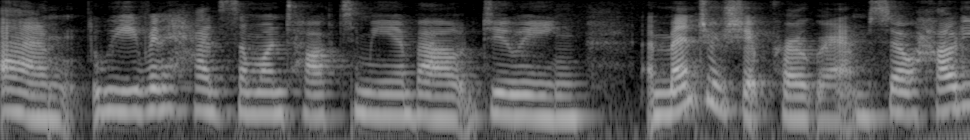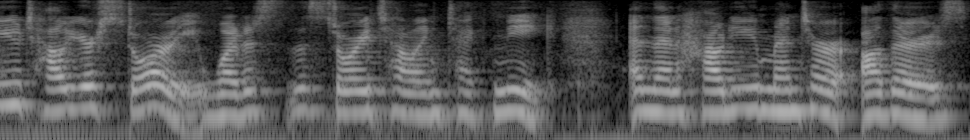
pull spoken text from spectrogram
Um, we even had someone talk to me about doing a mentorship program. So, how do you tell your story? What is the storytelling technique? And then, how do you mentor others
